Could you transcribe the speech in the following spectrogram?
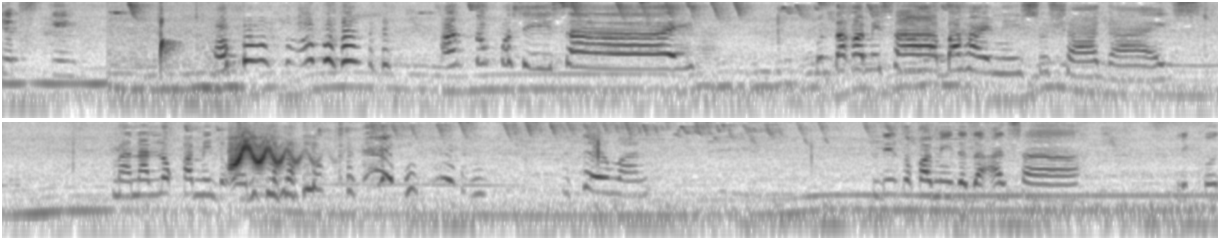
jet ski. Aba, aba. Antok pa si Isay. Punta kami sa bahay ni Susha, guys. Manalok kami doon. Manalok. si Sirman. Dito kami dadaan sa likod.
